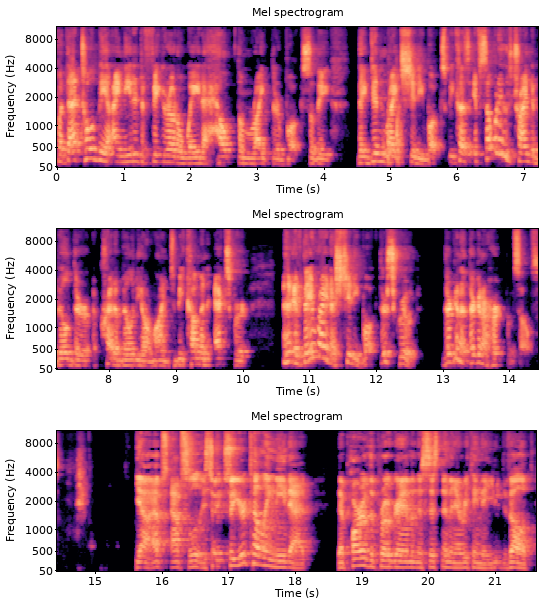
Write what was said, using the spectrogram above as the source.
but that told me I needed to figure out a way to help them write their books. So they, they didn't write shitty books because if somebody who's trying to build their credibility online to become an expert if they write a shitty book they're screwed. They're gonna they're gonna hurt themselves. Yeah absolutely. So so you're telling me that that part of the program and the system and everything that you developed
